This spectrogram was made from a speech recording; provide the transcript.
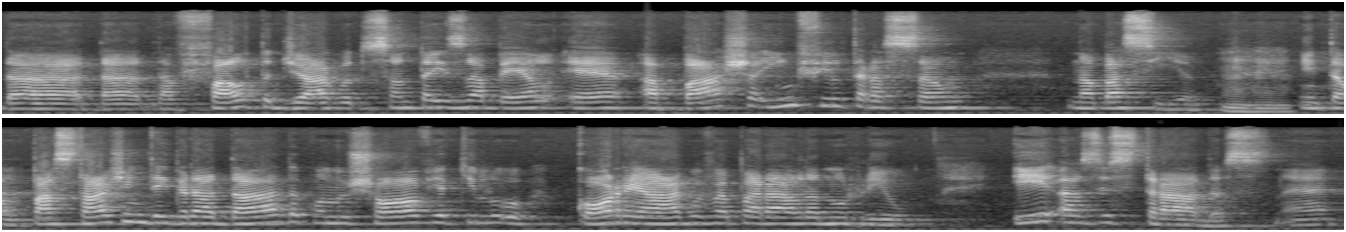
da, da, da, falta de água do Santa Isabel é a baixa infiltração na bacia. Uhum. Então, pastagem degradada, quando chove, aquilo corre a água e vai parar lá no rio. E as estradas, né?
